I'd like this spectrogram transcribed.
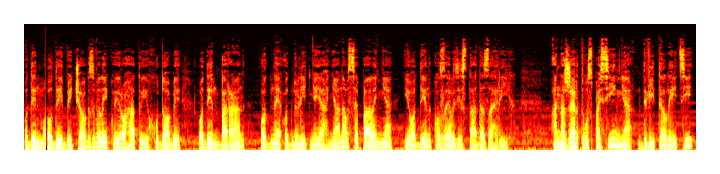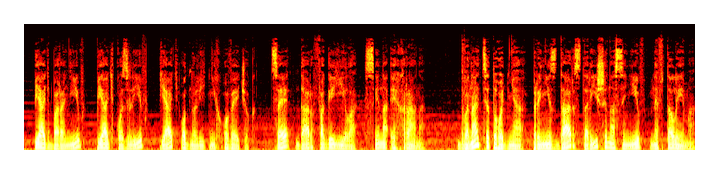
один молодий бичок з великої рогатої худоби, один баран, одне однолітнє ягня на всепалення і один козел зі стада за гріх. А на жертву спасіння дві телиці, п'ять баранів, п'ять козлів, п'ять однолітніх овечок. Це дар Фагеїла, сина Ехрана. Дванадцятого дня приніс дар старішина синів Нефталима,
